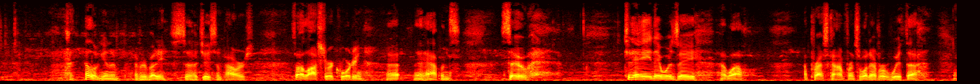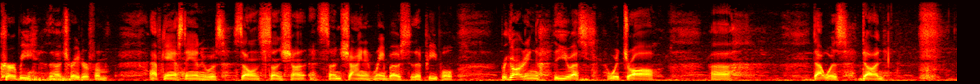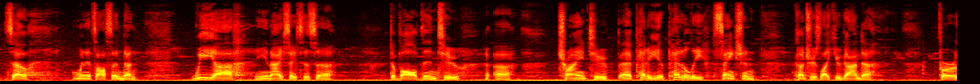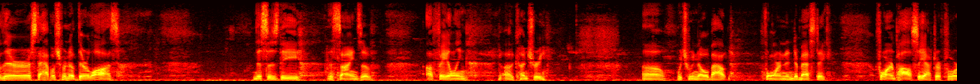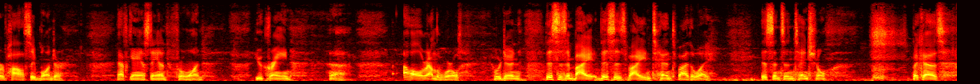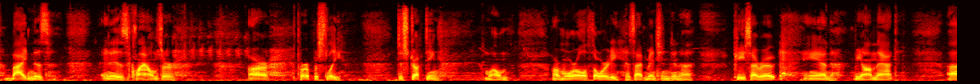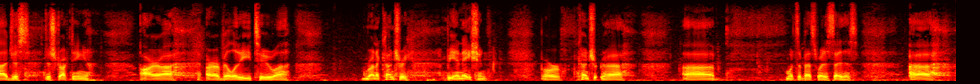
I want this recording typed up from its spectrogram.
Hello again, everybody. It's uh, Jason Powers. So I lost a recording. Uh, it happens. So today there was a uh, well a press conference, whatever, with uh, Kirby, the trader from Afghanistan, who was selling sunshine, sunshine and rainbows to the people regarding the U.S. withdrawal. Uh, that was done. So when it's all said and done, we, uh, the United States, has uh, devolved into uh, trying to uh, petty, pettily sanction countries like Uganda for their establishment of their laws. This is the the signs of a failing uh, country, uh, which we know about, foreign and domestic, foreign policy after foreign policy blunder Afghanistan, for one, Ukraine, uh, all around the world. We're doing this isn't by this is by intent, by the way. This is intentional because Biden is and his clowns are are purposely destructing well our moral authority, as I've mentioned in a piece I wrote, and beyond that, uh, just destructing our uh, our ability to uh, run a country, be a nation, or country. Uh, uh what's the best way to say this? Uh,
